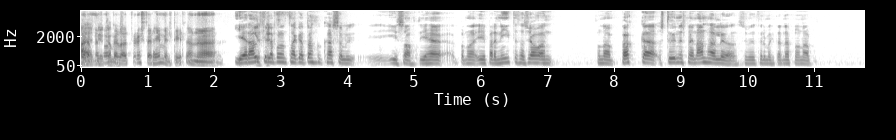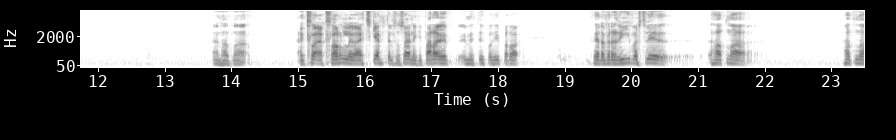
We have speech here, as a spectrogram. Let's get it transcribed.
vera er með þokkalega tröstar heimildir ég er algjörlega búin að taka Duncan Castle í, sátt. Ég hef bara, ég bara nýtist að sjá hann svona bögga stuðnismenn anharliða sem við þurfum ekkert að nefna á nafn. En þarna en klá, klárlega eitt skemmtilegst að sæna ekki bara upp, um upp á því bara þegar að fyrir að rífast við þarna þarna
